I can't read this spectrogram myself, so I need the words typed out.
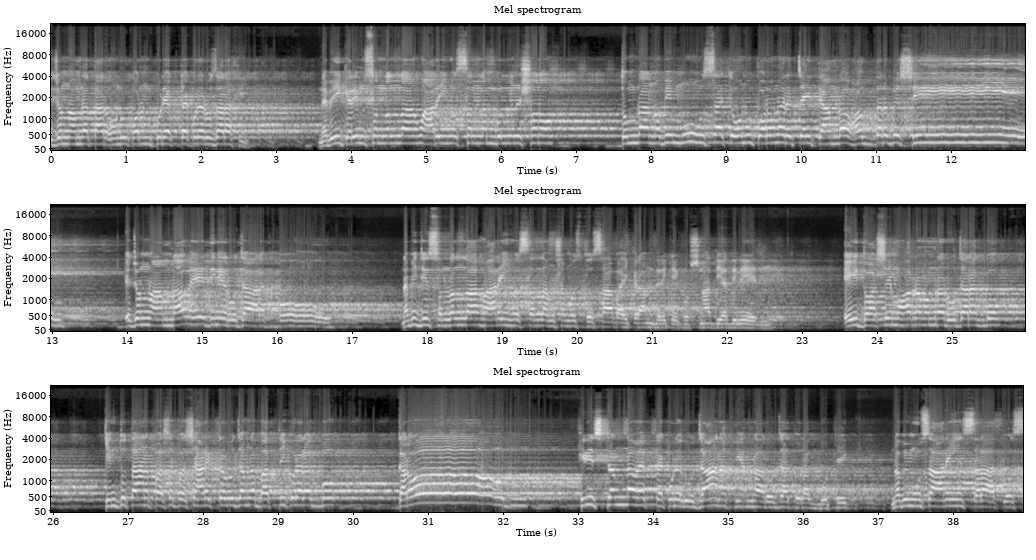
এজন্য আমরা তার অনুকরণ করে একটা করে রোজা রাখি। নবী করিম সাল্লাল্লাহু আলাইহি ওয়াসাল্লাম বললেন, শোনো, তোমরা নবী মুসাকে অনুকরণের চাইতে আমরা হকদার বেশি। এজন্য আমরাও এ দিনে রোজা রাখব। নবীজি সাল্লাল্লাহু আলাইহি ওয়াসাল্লাম সমস্ত সাহাবায়ে কেরামদেরকে ঘোষণা দিয়ে দিলেন, এই দশে মহরম আমরা রোজা রাখব, কিন্তু তার পাশাপাশি আরেকটা রোজা আমরা বাতি করে রাখব। কারণ খ্রিস্টানরাও একটা করে রোজা নাকি আমরা রোজা তো রাখব, ঠিক? নবী মুসা আলাইহিস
